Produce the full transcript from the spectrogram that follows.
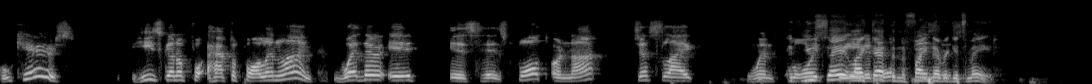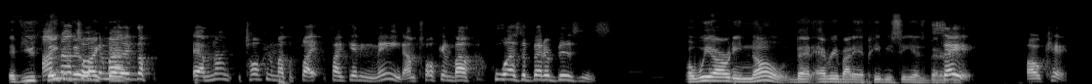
Who cares? He's gonna fa- have to fall in line, whether it is his fault or not. Just like when If Floyd you say it like that, then the fight never gets made. If you I'm think not of it talking like about that, if the. I'm not talking about the fight fight getting made. I'm talking about who has the better business. but we already know that everybody at PBC has better. Say it. Okay.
